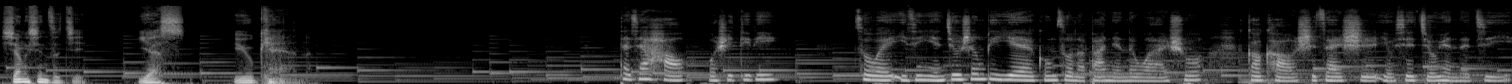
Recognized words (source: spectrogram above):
相信自己，Yes, you can。大家好，我是滴滴。作为已经研究生毕业、工作了八年的我来说，高考实在是有些久远的记忆。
